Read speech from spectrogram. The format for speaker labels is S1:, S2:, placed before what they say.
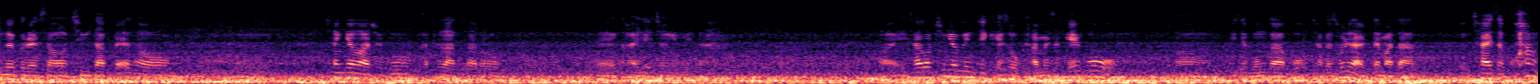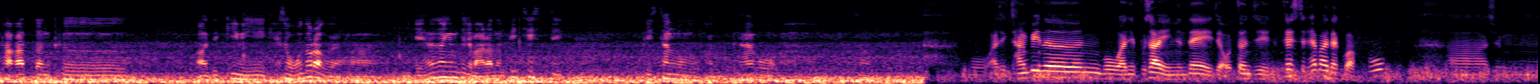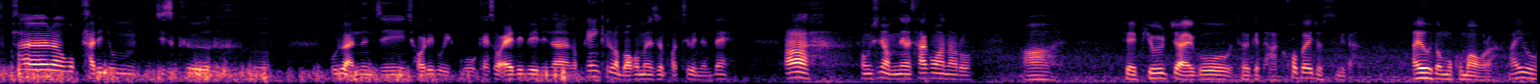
S1: 오늘 그래서 짐 다 빼서 그 챙겨가지고 아틀란타로 네, 갈 예정입니다. 아, 이 사고 충격인지 계속 잠에서 깨고 아, 이제 뭔가 뭐 잠깐 소리 날 때마다 그 차에서 쾅 박았던 그 아, 느낌이 계속 오더라고요. 아, 이게 선생님들이 말하는 PTSD 비슷한 건 것 같긴 하고 아직 장비는 뭐 많이 무사히 있는데 이제 어떤지 좀 테스트를 해봐야 될 것 같고. 아, 좀 팔하고 다리 좀 디스크 그 물이 왔는지 저리고 있고 계속 에드빌이나 그 페인킬러 먹으면서 버티고 있는데. 아 정신이 없네요 사고 하나로. 아 뒤에 비올 줄 알고 저렇게 다 커버해 줬습니다. 아유 너무 고마워라. 아유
